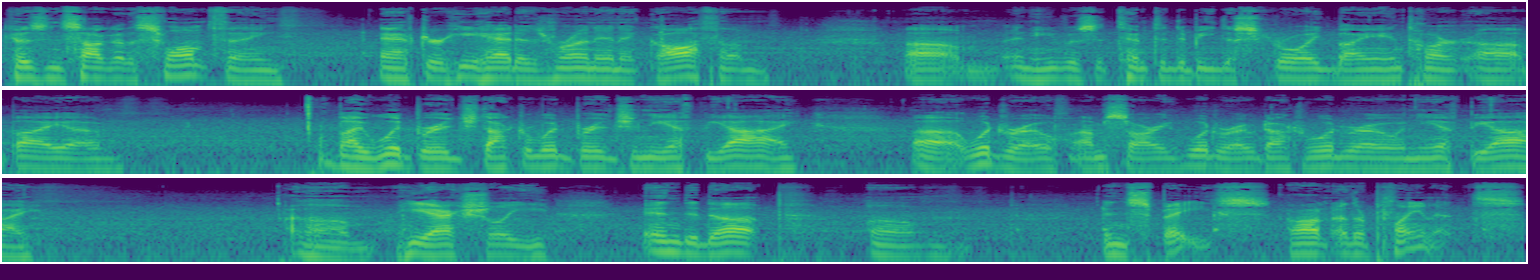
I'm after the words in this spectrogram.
Because in Saga the Swamp Thing, after he had his run in at Gotham, um, and he was attempted to be destroyed by Anton, uh, by uh, by Woodbridge, Dr. Woodbridge and the FBI, uh, Woodrow, I'm sorry, Woodrow, Dr. Woodrow and the FBI. Um, he actually ended up um, in space on other planets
